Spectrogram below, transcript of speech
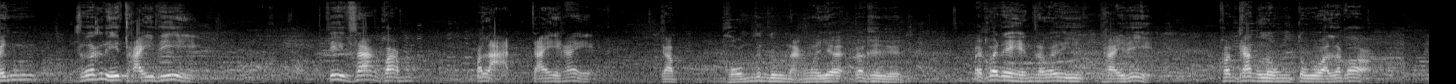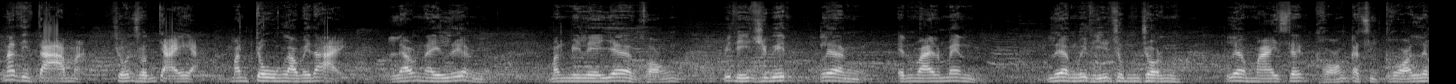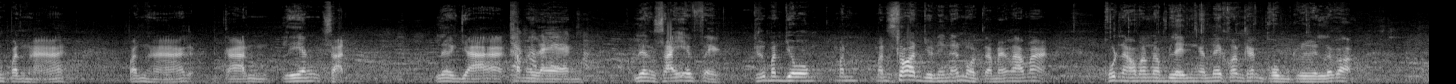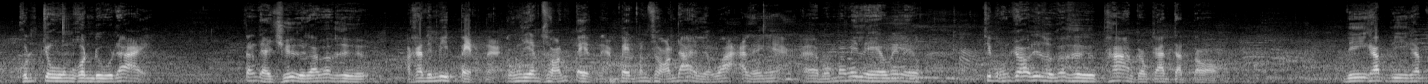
เป็นสารคดีไทยที่ที่สร้างความประหลาดใจให้กับผมซึ่งดูหนังมาเยอะก็คือ ไม่ค่อยได้เห็นสารคดีไทยที่ค่อนข้างลงตัวแล้วก็น่าติดตามอะชวนสนใจอะมันจูงเราไปได้ แล้วในเรื่องมันมีเลเยอร์ของวิถีชีวิตเรื่อง environment เรื่องวิถีชุมชน เรื่อง mindset ของกสิกรเรื่องปัญหา ปัญหาการเลี้ยงสัตว์ เรื่องยาฆ่าแมลง เรื่องไซเอฟเฟกคือมันโยงมันมันซ่อนอยู่ในนั้นหมดแต่หมายความว่า คุณเอามันมาเบลนกันได้ค่อนข้างกลมกลืน แล้วก็คุณจูงคนดูได้ ตั้งแต่ชื่อแล้วก็คืออะคาเดมี่เป็ดน่ะโรงเรียนสอนเป็ดเนี่ยเป็ดมันสอนได้เหรือว่าอะไรเงี้ยเออผมว่าไม่เลวไม่เลวค่ะที่ผมชอบที่สุดก็คือภาพกับการตัดต่อ ดีครับดีครับ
